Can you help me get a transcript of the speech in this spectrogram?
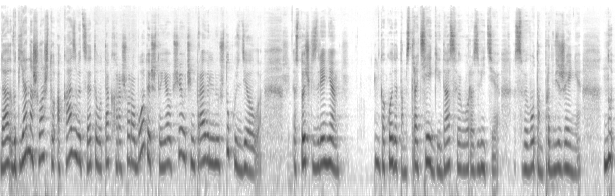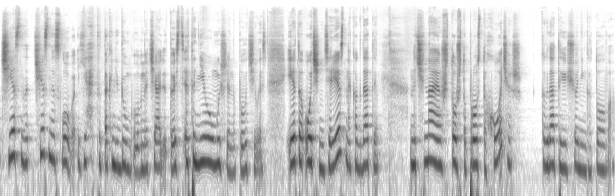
Да, вот я нашла, что оказывается это вот так хорошо работает, что я вообще очень правильную штуку сделала с точки зрения какой-то там стратегии, да, своего развития, своего там продвижения. Но честно, честное слово, я это так не думала вначале, то есть это неумышленно получилось. И это очень интересно, когда ты начинаешь то, что просто хочешь, когда ты еще не готова,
